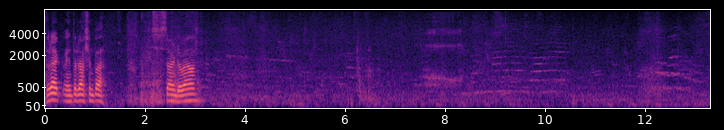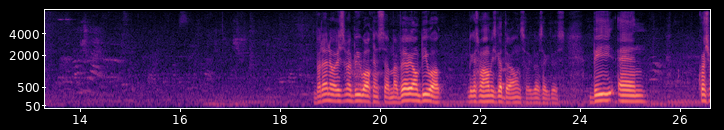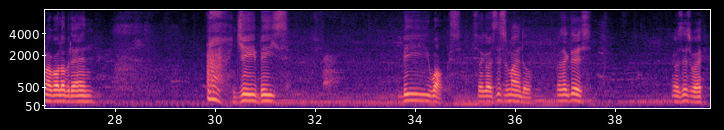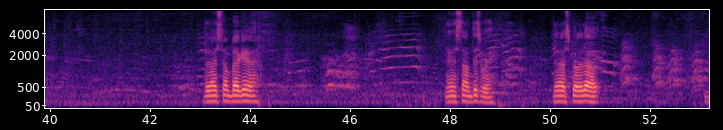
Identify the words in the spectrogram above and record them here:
Direct, introduction pa. This is turned around. But anyway, this is my B walk and stuff. My very own B walk. Because my homies got their own, so it goes like this. B N question mark all over the N. G B's B walks. So goes, this is mine though. It goes like this. It goes this way. Then I stomp back here. Then I stomp this way. Then I spell it out.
